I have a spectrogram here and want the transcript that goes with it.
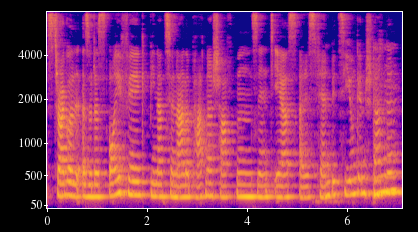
Struggle, also dass häufig binationale Partnerschaften sind erst als Fernbeziehung entstanden mhm.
